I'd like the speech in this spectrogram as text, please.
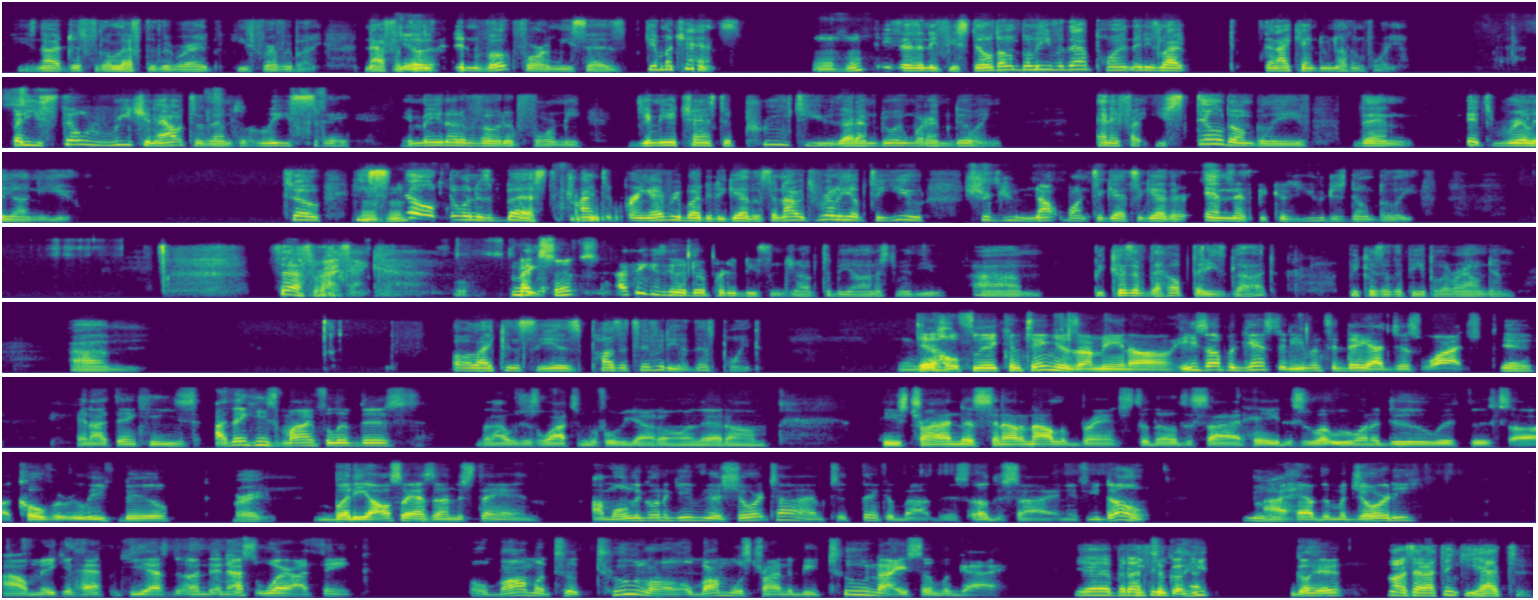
He's not just for the left or the right. He's for everybody. Now, for yeah. those that didn't vote for him, he says, give him a chance. Mm-hmm. He says, and if you still don't believe at that point, then he's like, then I can't do nothing for you. But he's still reaching out to them to at least say, you may not have voted for me. Give me a chance to prove to you that I'm doing what I'm doing. And if you still don't believe, then it's really on you. So he's mm-hmm. still doing his best trying to bring everybody together. So now it's really up to you should you not want to get together in this because you just don't believe. So that's what I think. Makes I, sense. I think he's going to do a pretty decent job, to be honest with you, um, because of the help that he's got, because of the people around him. Um, all I can see is positivity at this point. Yeah, hopefully it continues. I mean, uh, he's up against it. Even today, I just watched. Yeah, and I think he's, I think he's mindful of this. But I was just watching before we got on that. Um, he's trying to send out an olive branch to the other side. Hey, this is what we want to do with this uh, COVID relief bill. Right. But he also has to understand. I'm only going to give you a short time to think about this other side, and if you don't, mm. I have the majority I'll make it happen. He has to, and that's where I think Obama took too long. Obama was trying to be too nice of a guy. Yeah, but I he think took a he. Go ahead. I said I think he had to.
